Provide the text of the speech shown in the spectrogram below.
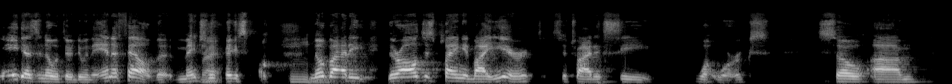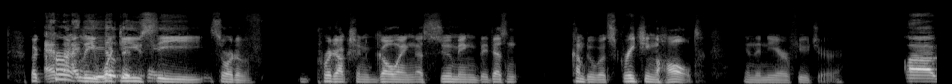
yeah. NBA doesn't know what they're doing. The NFL, the Major League Baseball, mm-hmm. nobody. They're all just playing it by ear to try to see what works. So, um, but currently, what do you see sort of production going, assuming it doesn't come to a screeching halt in the near future? Uh,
